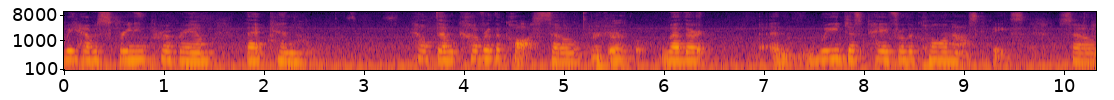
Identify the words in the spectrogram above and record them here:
we have a screening program that can help them cover the cost. So Okay. whether we just pay for the colonoscopies, so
